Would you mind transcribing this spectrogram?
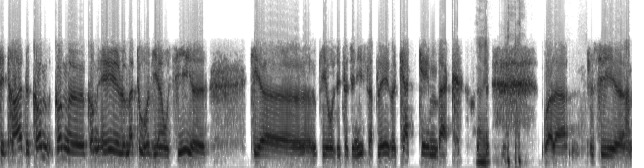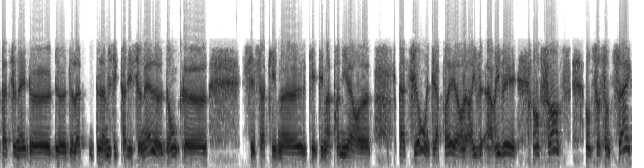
c'est trad, comme comme comme et le matou revient aussi. qui, qui aux États-Unis s'appelait The Cat Came Back. Ouais. Voilà, je suis euh, un passionné de, de, de, la, de la musique traditionnelle, donc euh, c'est ça qui me qui était ma première euh, passion. Et puis après, on arrive arrivé en France en 65,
